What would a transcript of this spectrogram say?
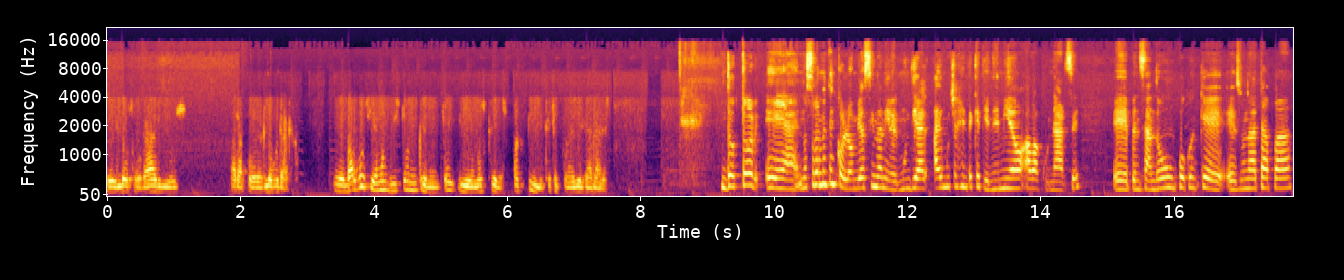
eh, los horarios, para poder lograrlo. Sin embargo, sí hemos visto un incremento y vemos que es factible que se pueda llegar a esto. Doctor, eh, no solamente en Colombia, sino a nivel mundial, hay mucha gente que tiene miedo a vacunarse eh, pensando un poco en que es una etapa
